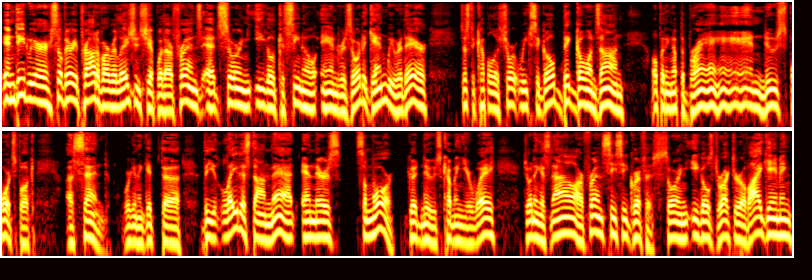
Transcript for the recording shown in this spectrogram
Indeed, we are so very proud of our relationship with our friends at Soaring Eagle Casino and Resort. Again, we were there just a couple of short weeks ago. Big goings on, opening up the brand new sports book, Ascend. We're going to get uh, the latest on that, and there's some more good news coming your way. Joining us now, our friend Cece Griffus, Soaring Eagles Director of iGaming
